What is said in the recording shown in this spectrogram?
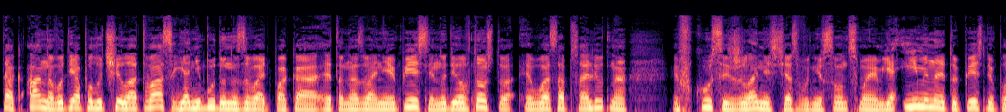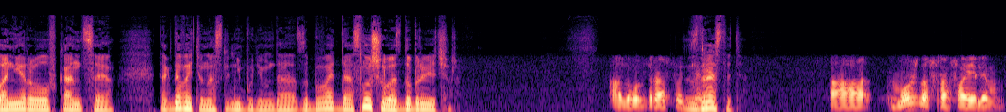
Так, Анна, вот я получила от вас, я не буду называть пока это название песни, но дело в том, что у вас абсолютно вкус и желание сейчас в унисон с моим. Я именно эту песню планировал в конце. Так, давайте у нас не будем, да, забывать. Да, слушаю вас, добрый вечер. Алло, здравствуйте. Здравствуйте. А можно с Рафаэлем?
